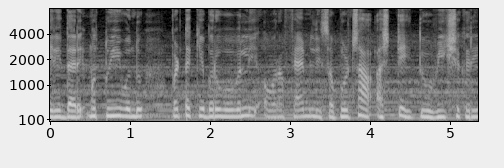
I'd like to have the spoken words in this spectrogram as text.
ಏರಿದ್ದಾರೆ ಮತ್ತು ಈ ಒಂದು ಪಟ್ಟಕ್ಕೆ ಬರುವಲ್ಲಿ ಅವರ ಫ್ಯಾಮಿಲಿ ಸಪೋರ್ಟ್ ಸಹ ಅಷ್ಟೇ ಇತ್ತು ವೀಕ್ಷಕರೇ.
